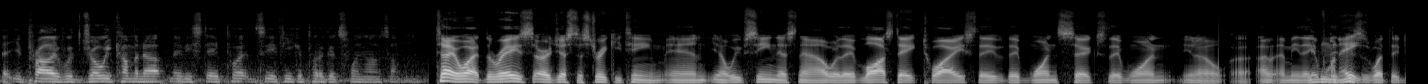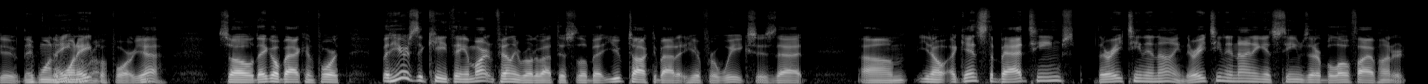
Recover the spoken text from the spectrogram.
that you'd probably with Joey coming up maybe stay put and see if he could put a good swing on something. Tell you what, the Rays are just a streaky team, and you know we've seen this now where they've lost eight twice, they've they've won six, they've won. You know, uh, I, I, mean they, they won eight. This is what they do. They've won they've eight. Won eight before, yeah. So they go back and forth. But here's the key thing, and Martin Fennelly wrote about this a little bit. You've talked about it here for weeks. Is that um, you know, against the bad teams, they're 18 and 9. They're 18 and 9 against teams that are below 500.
